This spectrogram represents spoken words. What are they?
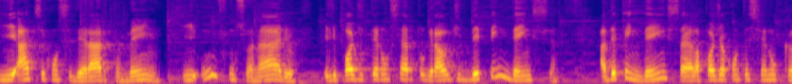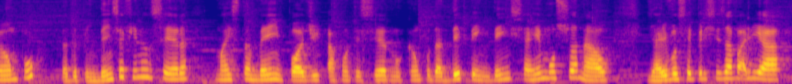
E há de se considerar também que um funcionário ele pode ter um certo grau de dependência. A dependência ela pode acontecer no campo da dependência financeira, mas também pode acontecer no campo da dependência emocional. E aí você precisa avaliar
